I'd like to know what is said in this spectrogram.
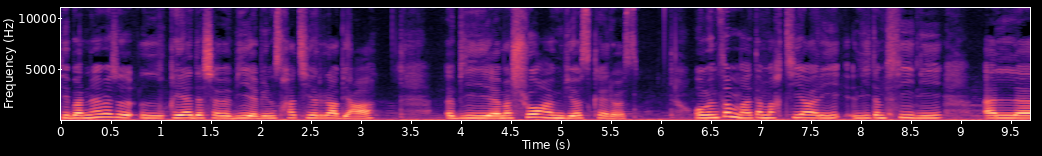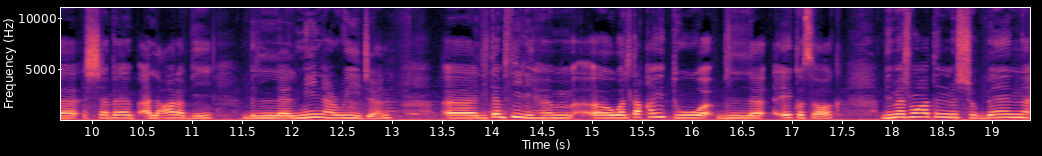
في برنامج القيادة الشبابية بنسخته الرابعة بمشروع بيوسكيروس ومن ثم تم اختياري لتمثيل الشباب العربي بالمينا ريجن آه، لتمثيلهم آه، والتقيت بالإيكوسوك. بمجموعة من الشبان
